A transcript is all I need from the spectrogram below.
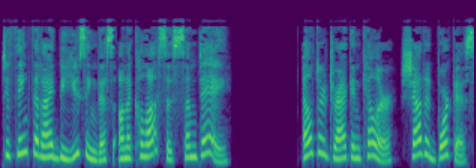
To think that I'd be using this on a colossus someday. Elder Dragon Killer, shouted Borkus,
